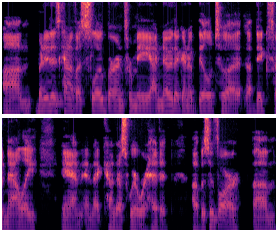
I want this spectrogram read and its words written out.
Um, but it is kind of a slow burn for me. I know they're going to build to a, a, big finale, and and that kind of that's where we're headed. Uh, but so far, um,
